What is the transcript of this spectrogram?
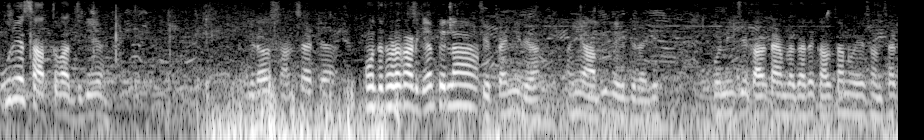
ਪੂਰੇ 7 ਵੱਜ ਗਏ ਆ। ਜਿਹੜਾ ਸਨਸੈਟ ਆ। ਹੁਣ ਤਾਂ ਥੋੜਾ ਘਟ ਗਿਆ ਪਹਿਲਾਂ ਚੇਤਾ ਹੀ ਨਹੀਂ ਰਿਹਾ। ਅਸੀਂ ਆਪ ਹੀ ਦੇਖਦੇ ਰਹਿ ਗਏ। ਕੋਈ ਨਹੀਂ ਜੇ ਕੱਲ ਟਾਈਮ ਲੱਗਾ ਤੇ ਕੱਲ ਤੁਹਾਨੂੰ ਇਹ ਸਨਸੈਟ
